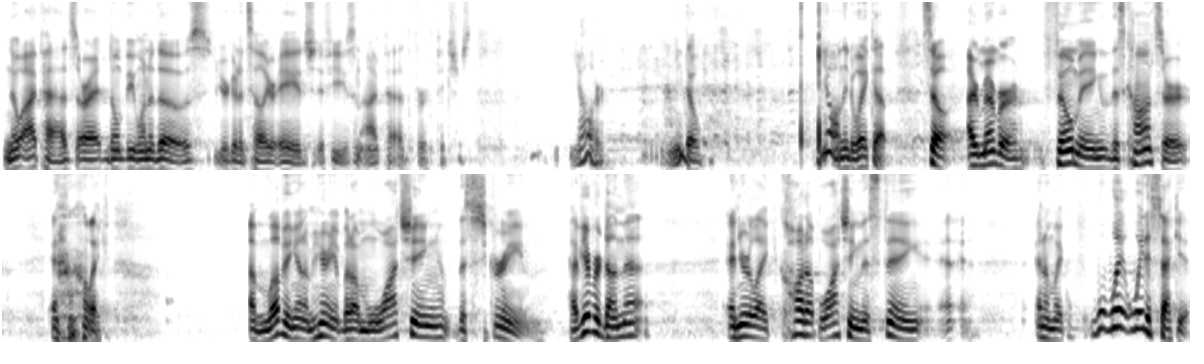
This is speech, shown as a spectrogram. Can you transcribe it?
no iPads, all right? Don't be one of those. You're going to tell your age if you use an iPad for pictures. Y'all are, need to, y'all need to wake up. So I remember filming this concert and like, I'm loving it, I'm hearing it, but I'm watching the screen. Have you ever done that? And you're like caught up watching this thing, and I'm like, wait, wait a second.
